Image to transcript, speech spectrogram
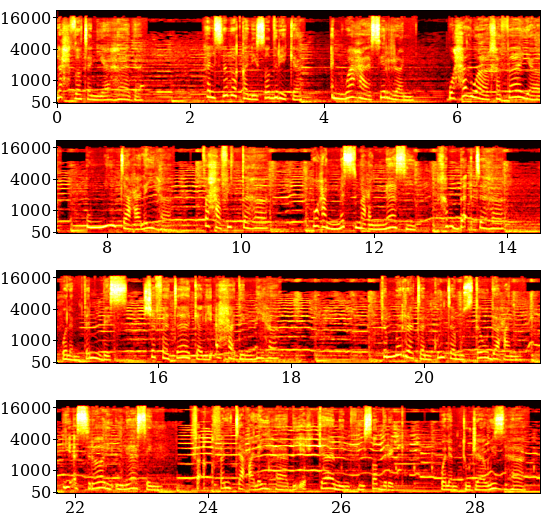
لحظة يا هذا هل سبق لصدرك أن وعى سرا وحوى خفايا أمنت عليها فحفظتها وعن مسمع الناس خبأتها ولم تنبس شفتاك لأحد بها. كم مرة كنت مستودعا لأسرار أناس فأقفلت عليها بإحكام في صدرك ولم تجاوزها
